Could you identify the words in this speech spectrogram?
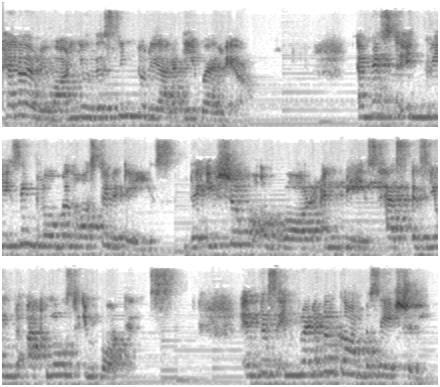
Hello everyone, you're listening to Reality by Rhea. Amidst increasing global hostilities, the issue of war and peace has assumed utmost importance. In this incredible conversation,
